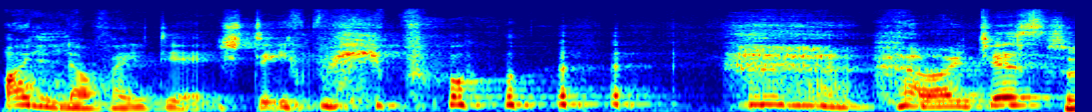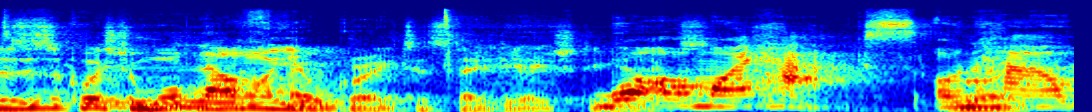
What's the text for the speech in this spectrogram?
I love ADHD people. I just So is this a question? What are your greatest ADHD? What hacks? are my hacks on Right. how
